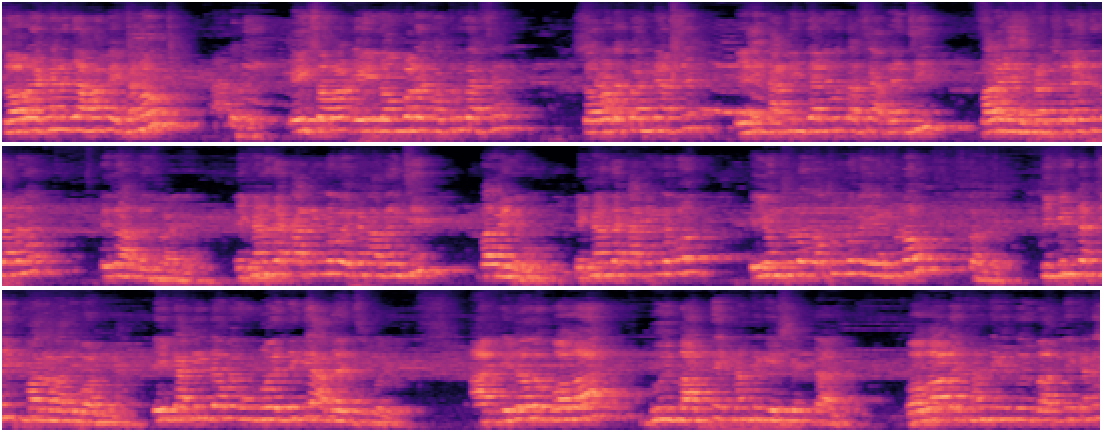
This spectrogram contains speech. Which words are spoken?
চর এখানে যা হবে এখানেও এই সর এই লম্বাটা কতটুকু আছে? সরটা কমে আসছে? এই কাটিং যা নেব তার সাথে আধা ইঞ্চি। বাড়াই নেব কারণ সেলাইতে যাবে না। এই যে আধা ইঞ্চি বাড়াই নেব। এখানে যা কাটিং নেব এখানে আধা ইঞ্চি বাড়াই নেব। এখানে যা কাটিং নেব এই অংশটা যত নেব এই অংশটাও তত টিকিনটা ঠিক মাঝামাঝি বলব এই কাটিংটা হবে উভয়ের দিকে আধা ইঞ্চি করে। আর এটা হলো গলা দুই বাদ দিয়ে এখান থেকে এই শেপটা আসবে। গলার এখান থেকে দুই বাদ দিয়ে এখানে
